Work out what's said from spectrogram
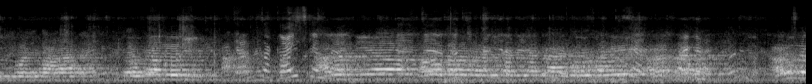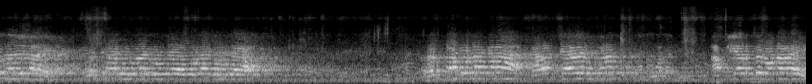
शिवाजी महाराज चौकामध्ये आदरणीय अरुंद झालेला आहे. रस्ता मोठा करा कारण त्यावेळेस परत आपली अडचण होणार आहे.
